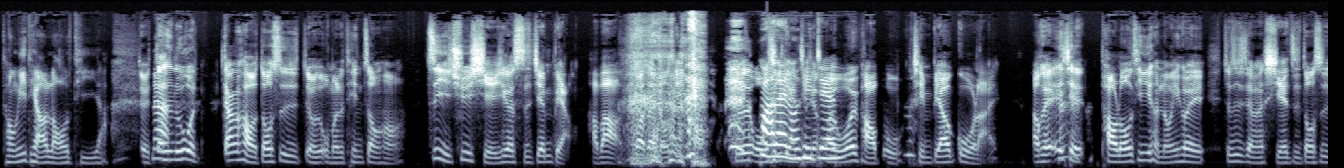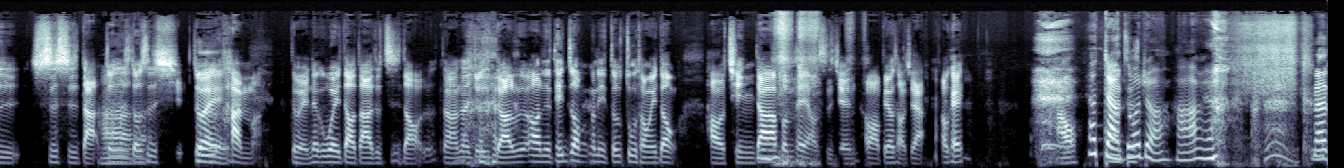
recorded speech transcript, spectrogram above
同一条楼梯啊。对，但是如果刚好都是有我们的听众哈，自己去写一个时间表，好不好？挂在楼梯口，就是挂在楼梯间，我会跑步，请不要过来。OK，而且 跑楼梯很容易会就是整个鞋子都是湿湿哒，就是都是血，就是汗嘛。对那个味道，大家就知道了。那那就是假如 哦，你的听众跟你都住同一栋，好，请大家分配好时间，好不好？不要吵架。OK，好。要讲多久？好，没有。那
